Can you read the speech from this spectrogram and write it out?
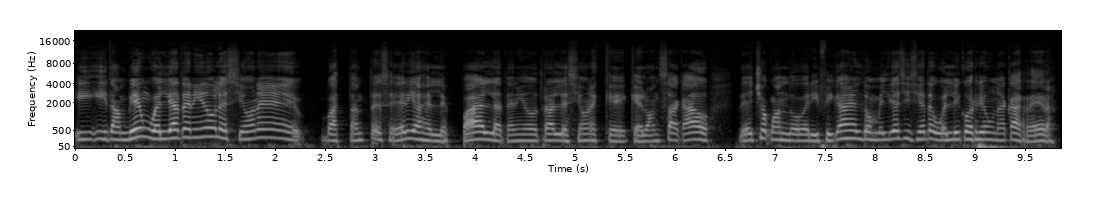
Y, y también Welly ha tenido lesiones bastante serias en la espalda, ha tenido otras lesiones que, que lo han sacado. De hecho, cuando verificas en el 2017, Welly corrió una carrera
